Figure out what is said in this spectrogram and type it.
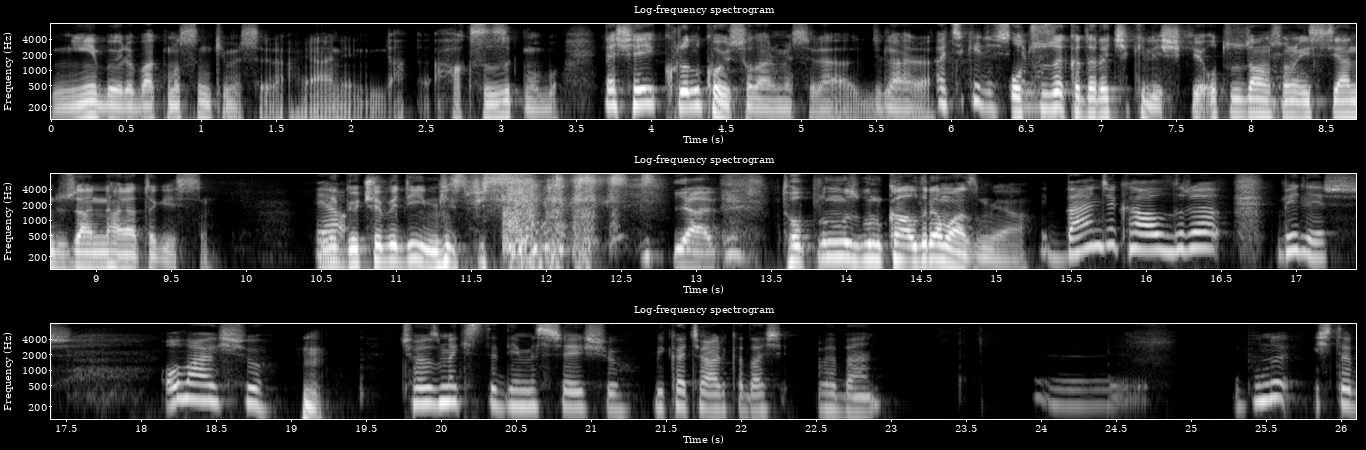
niye böyle bakmasın ki mesela? Yani haksızlık mı bu? Ya şey kuralı koysalar mesela Dilara. Açık ilişki mi? 30'a kadar açık ilişki. 30'dan sonra isteyen düzenli hayata geçsin. Ne Ya- göçebe değil miyiz biz? yani toplumumuz bunu kaldıramaz mı ya? Bence kaldırabilir. Olay şu. Çözmek istediğimiz şey şu. Birkaç arkadaş ve ben. Ee, Bunu işte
